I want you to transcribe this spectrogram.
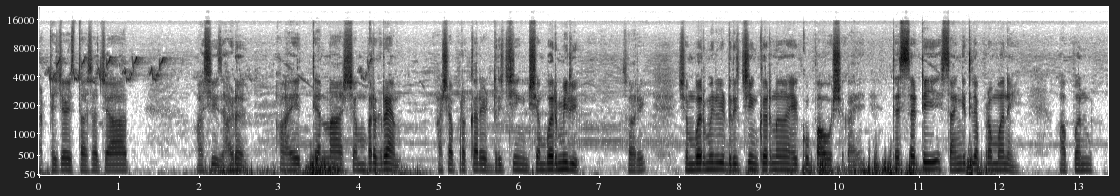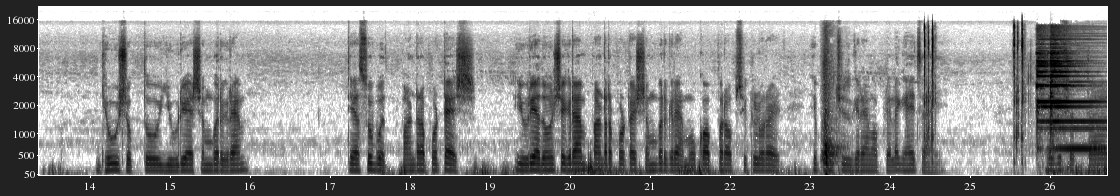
अठ्ठेचाळीस तासाच्या आत अशी झाडं आहेत त्यांना शंभर ग्रॅम अशा प्रकारे ड्रिचिंग शंभर मिली सॉरी शंभर मिली ड्रिचिंग करणं हे खूप आवश्यक आहे. त्यासाठी सांगितल्याप्रमाणे आपण घेऊ शकतो युरिया शंभर ग्रॅम. त्यासोबत पांढरा पोटॅश युरिया दोनशे ग्रॅम पांढरा पोटॅश शंभर ग्रॅम ओ कॉपर ऑप्सिक्लोराईड हे पंचवीस ग्रॅम आपल्याला घ्यायचं आहे. बघू शकता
